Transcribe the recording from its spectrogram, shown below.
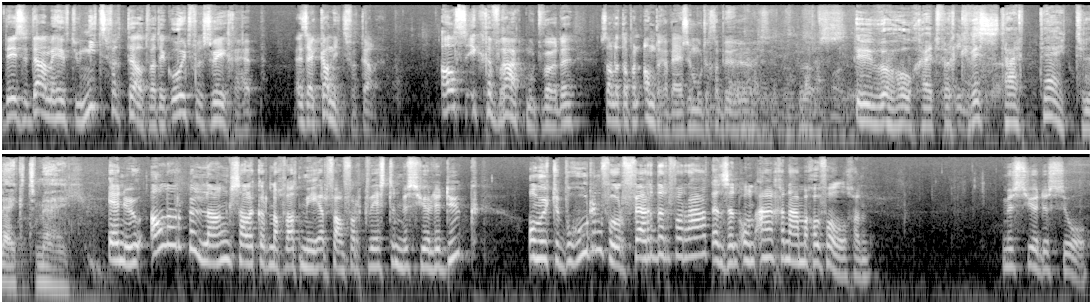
Deze dame heeft u niets verteld wat ik ooit verzwegen heb. En zij kan niets vertellen. Als ik gevraagd moet worden, zal het op een andere wijze moeten gebeuren. Uwe hoogheid verkwist haar tijd, lijkt mij. In uw allerbelang zal ik er nog wat meer van verkwisten, monsieur le duc... om u te behoeden voor verder verraad en zijn onaangename gevolgen. Monsieur de Sceaux,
